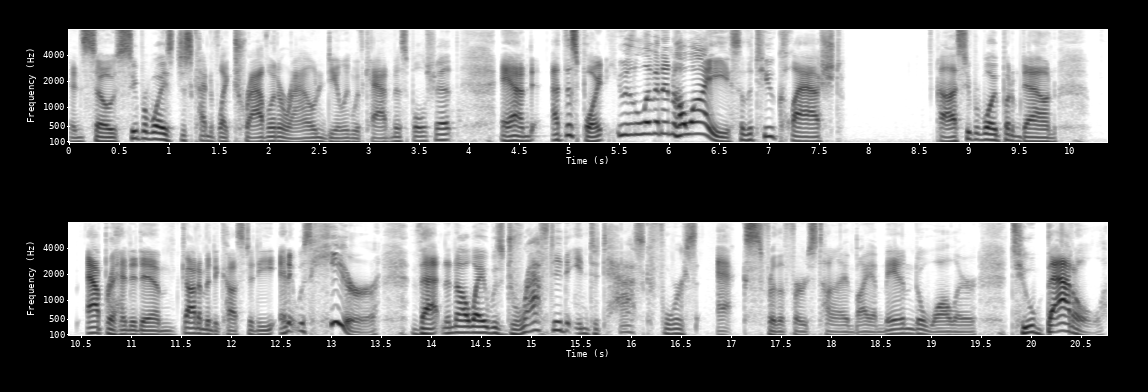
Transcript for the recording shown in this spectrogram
and so Superboy is just kind of like traveling around dealing with Cadmus bullshit. And at this point, he was living in Hawaii, so the two clashed. Uh, Superboy put him down, apprehended him, got him into custody, and it was here that Nanaue was drafted into Task Force X for the first time by Amanda Waller to battle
